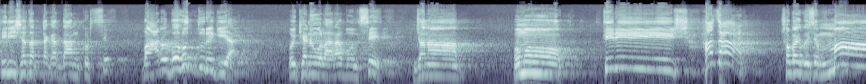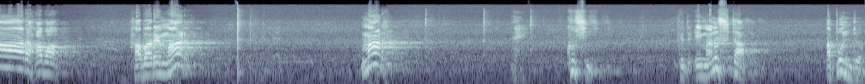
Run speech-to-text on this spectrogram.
তিরিশ হাজার টাকা দান করছে, বা আরও বহুত দূরে গিয়া ওইখানে ওলারা বলছে, জনাব অমুক তিরিশ হাজার। সবাই কইছে, মার হাবা। হাবারে মার। মার। খুশি। কিন্তু এই মানুষটা আপনজন।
